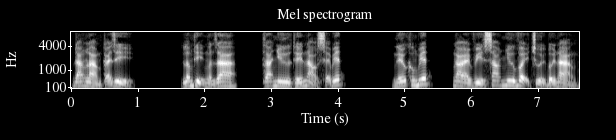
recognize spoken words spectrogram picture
đang làm cái gì? Lâm thị ngẩn ra, ta như thế nào sẽ biết? Nếu không biết, ngài vì sao như vậy chửi bới nàng?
